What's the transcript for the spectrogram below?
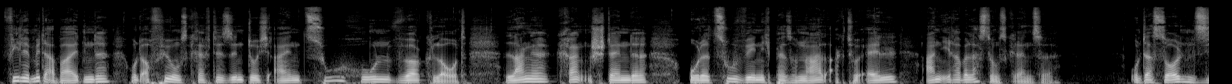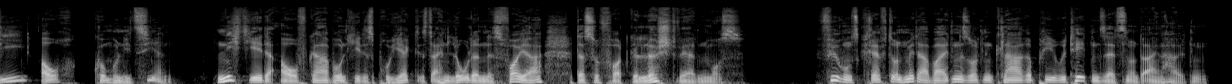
Viele Mitarbeitende und auch Führungskräfte sind durch einen zu hohen Workload, lange Krankenstände oder zu wenig Personal aktuell an ihrer Belastungsgrenze. Und das sollten Sie auch kommunizieren. Nicht jede Aufgabe und jedes Projekt ist ein loderndes Feuer, das sofort gelöscht werden muss. Führungskräfte und Mitarbeitende sollten klare Prioritäten setzen und einhalten.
